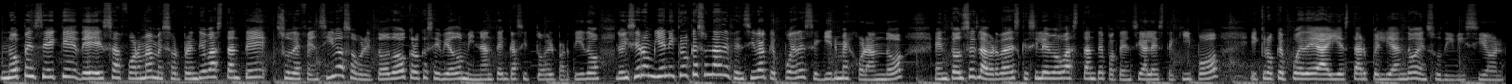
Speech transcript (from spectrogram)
no pensé que de esa forma me sorprendió bastante su defensiva sobre todo, creo que se vio dominante en casi todo el partido, lo hicieron bien y creo que es una defensiva que puede seguir mejorando, entonces la verdad es que sí le veo bastante potencial a este equipo y creo que puede ahí estar peleando en su división.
